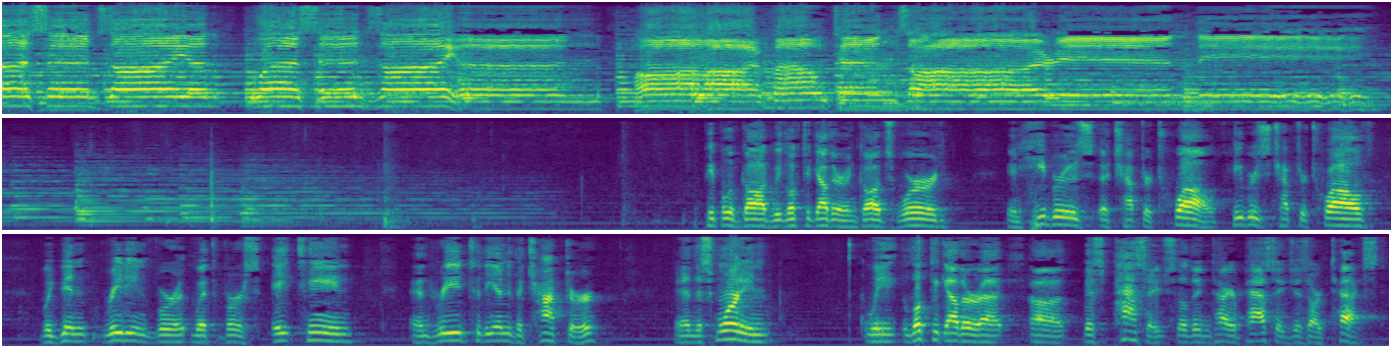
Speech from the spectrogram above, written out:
Blessed Zion, blessed Zion, all our mountains are in thee. People of God, we look together in God's Word in Hebrews uh, chapter 12. Hebrews chapter 12. We've been reading ver- with verse 18 and read to the end of the chapter. And this morning we look together at uh, this passage. So the entire passage is our text.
